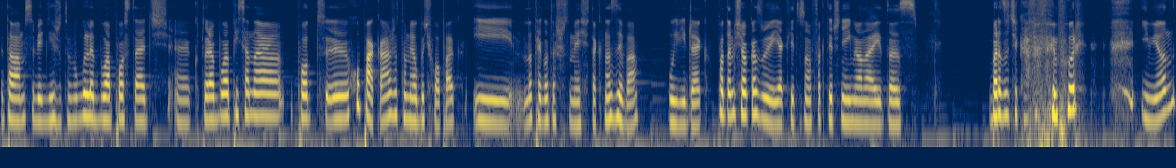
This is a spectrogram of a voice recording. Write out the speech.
czytałam sobie gdzieś, że to w ogóle była postać, e, która była pisana pod e, chłopaka, że to miał być chłopak i dlatego też w sumie się tak nazywa Willie Jack. Potem się okazuje, jakie to są faktycznie imiona i to jest bardzo ciekawy wybór imion.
